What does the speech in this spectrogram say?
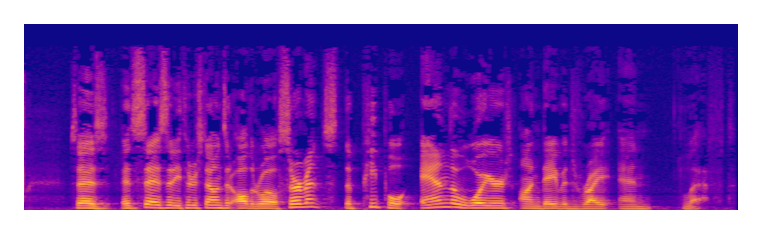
It says it says that he threw stones at all the royal servants, the people, and the warriors on David's right and left.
